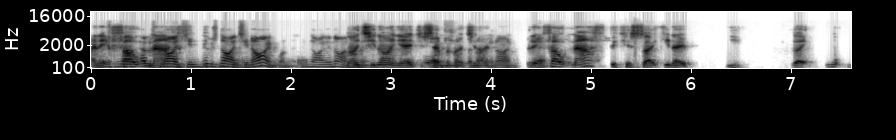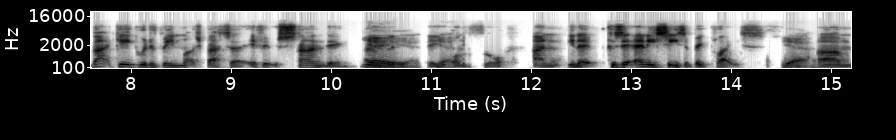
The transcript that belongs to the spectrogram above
and it, was, felt it was naff. 19, It was ninety nine. Wasn't it? Ninety nine. Ninety nine, yeah, December ninety nine. But it felt naff because, like, you know, you, like that gig would have been much better if it was standing Yeah, yeah, yeah, yeah. on the floor, and you know, because it NEC is a big place. Yeah. Um,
